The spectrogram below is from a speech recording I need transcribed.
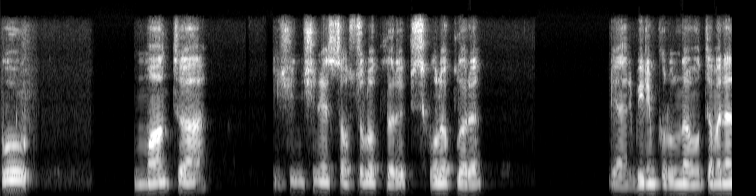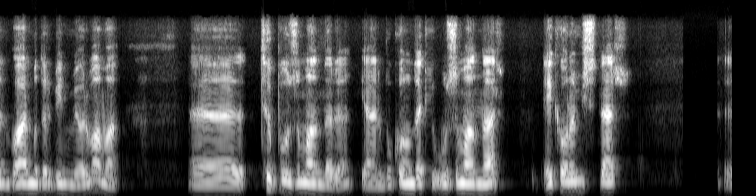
bu mantığa işin içine sosyologları, psikologları yani bilim kurulunda muhtemelen var mıdır bilmiyorum ama e, tıp uzmanları yani bu konudaki uzmanlar, ekonomistler e,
